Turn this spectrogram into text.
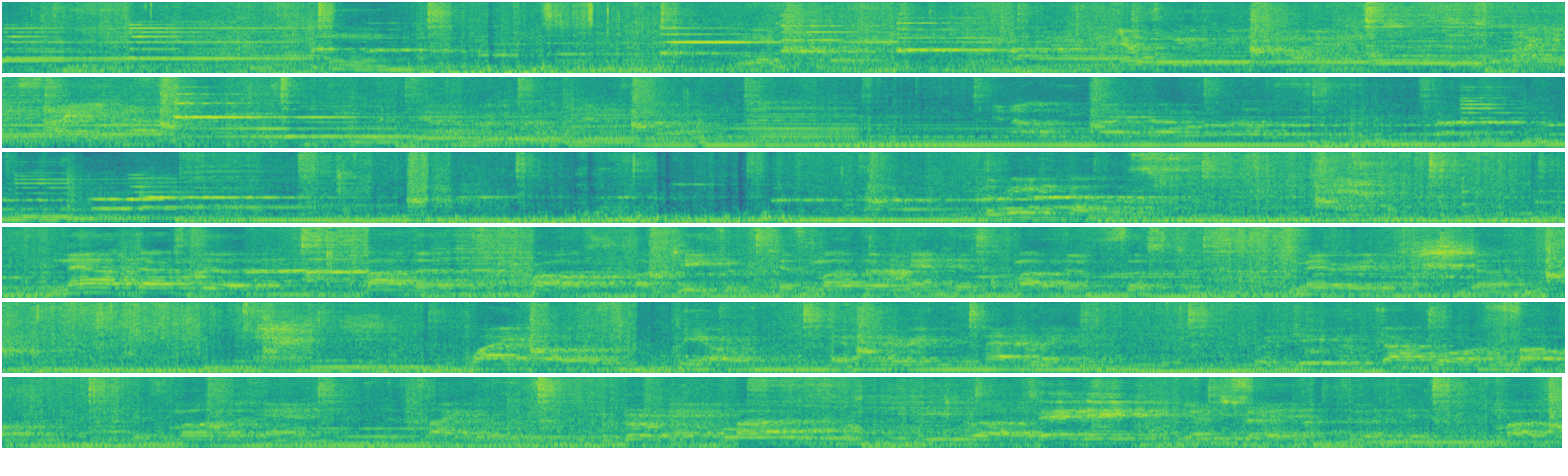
Mary Magdalene. When Jesus therefore saw his mother and disciples standing by whom he loved, Say it, he said unto his mother,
